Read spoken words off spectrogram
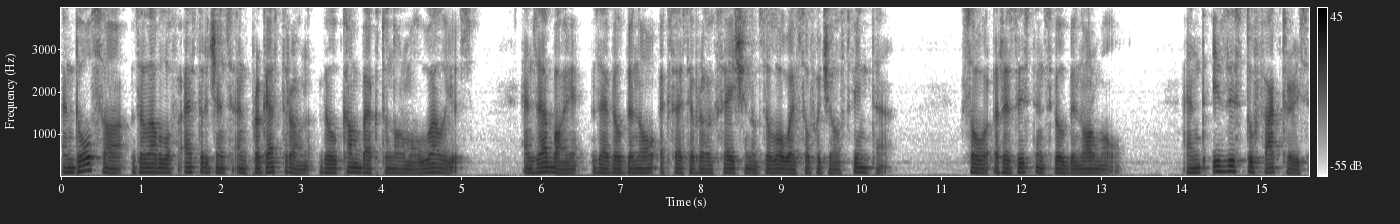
And also, the level of estrogens and progesterone will come back to normal values, and thereby there will be no excessive relaxation of the lower esophageal sphincter. So resistance will be normal. And if these two factors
